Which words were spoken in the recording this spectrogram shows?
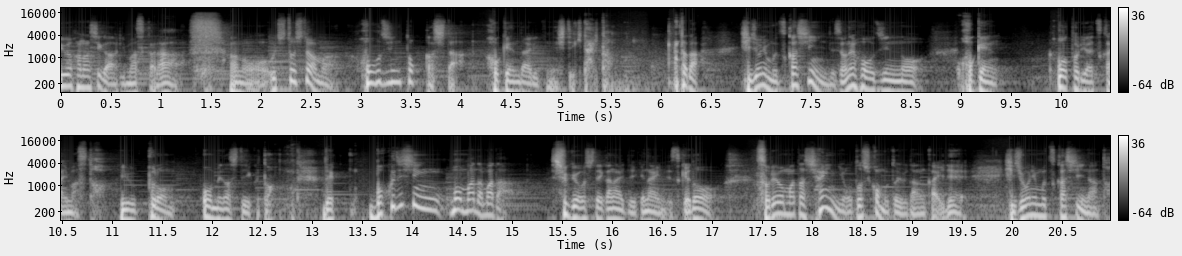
いう話がありますからあのうちとしてはまあ法人特化した保険代理店にしていきたいと。ただ非常に難しいんですよね法人の保険。を取り扱いますというプロを目指していくと。で僕自身もまだまだ修行していかないといけないんですけどそれをまた社員に落とし込むという段階で非常に難しいなと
